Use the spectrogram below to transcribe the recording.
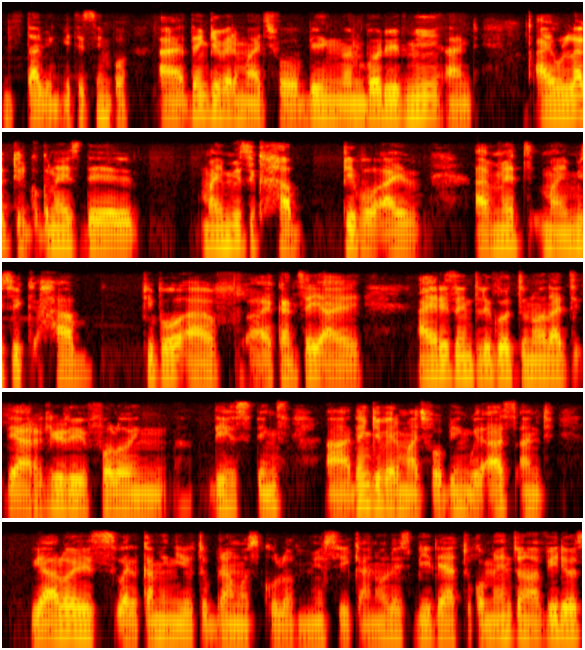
disturbing it is simple. Uh, thank you very much for being on board with me and i would like to recognize the my music hub people. I've i've met my music hub people. I've i can say i i recently got to know that they are really following these things. Uh, thank you very much for being with us and we are always welcoming you to Bramo School of Music and always be there to comment on our videos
